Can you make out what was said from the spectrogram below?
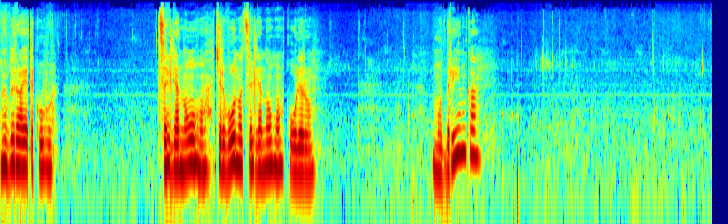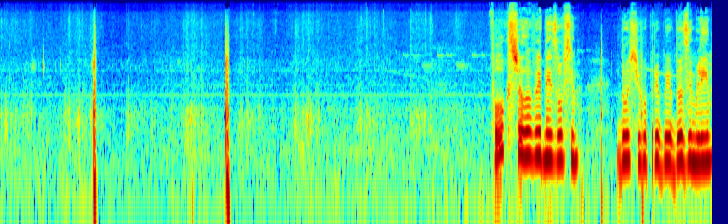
набирає такого цегляного, червоно-цегляного кольору. Модринка. Флокс шиловидний зовсім дощ його прибив до землі.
